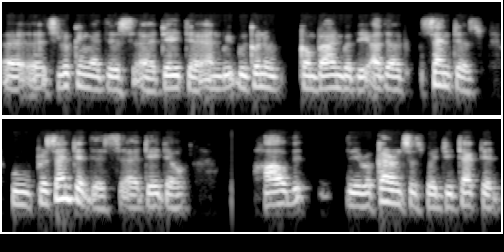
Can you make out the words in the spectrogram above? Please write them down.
it's looking at this uh, data, and we, are going to combine with the other centers who presented this uh, data, how the, the recurrences were detected,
